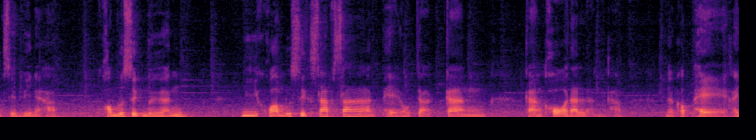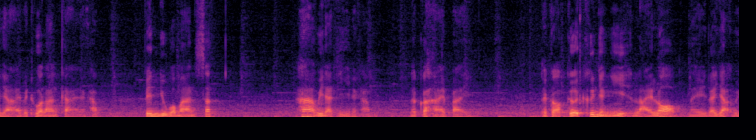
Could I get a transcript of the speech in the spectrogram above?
30 วินะครับ ความรู้สึกเหมือน มีความรู้สึกซาบซ่านแผ่ออกจากกลางกลางคอด้านหลังครับ แล้วก็แผ่ขยายไปทั่วร่างกายนะครับ เป็นอยู่ประมาณสัก 5 วินาทีนะครับ แล้วก็หายไป แล้วก็เกิดขึ้นอย่างนี้หลายรอบในระยะเว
